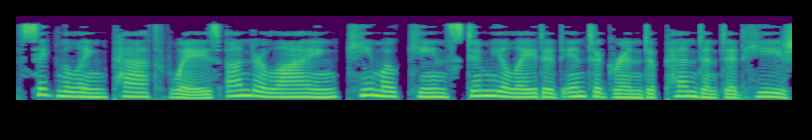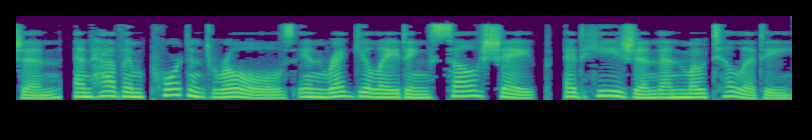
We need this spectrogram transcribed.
signaling pathways underlying chemokine-stimulated integrin-dependent adhesion, and have important roles in regulating cell shape, adhesion and motility.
